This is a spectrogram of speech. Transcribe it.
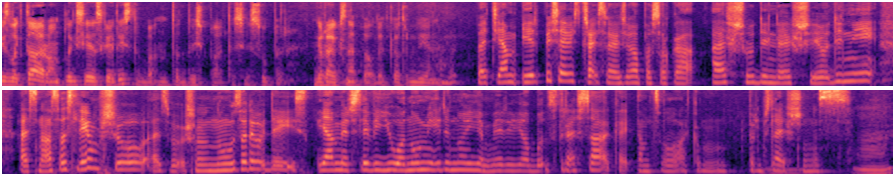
izlikt ārā un pliks ieskriet istabā, nu, tad vispār tas ir super. Graiks nepeldēt katru dienu. Bet jām ir pie sevis reizes jāpasaka, es šodien liešu jūdiņī, es nesaslimšu, es būšu nozarūdījis. Jām ir sevi jānomierinu, jām ir jābūt stresā, ka tam cilvēkam pirms lēšanas Mm.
